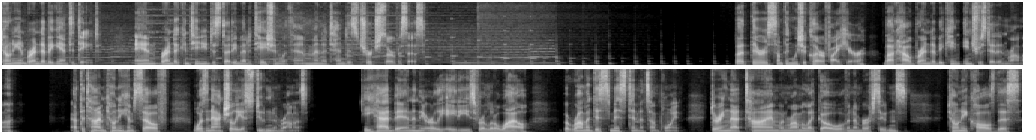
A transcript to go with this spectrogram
Tony and Brenda began to date, and Brenda continued to study meditation with him and attend his church services. But there is something we should clarify here about how Brenda became interested in Rama. At the time, Tony himself wasn't actually a student of Rama's. He had been in the early 80s for a little while, but Rama dismissed him at some point. During that time when Rama let go of a number of students, Tony calls this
